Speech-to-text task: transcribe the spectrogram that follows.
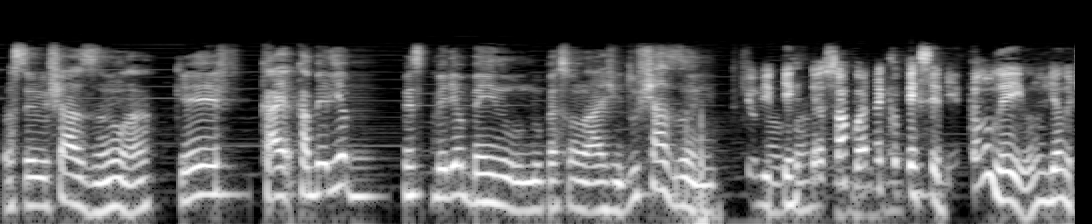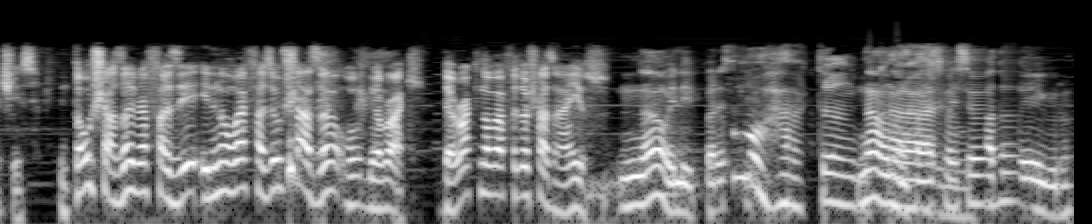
pra ser o Shazam lá. Porque ca- caberia, caberia bem no, no personagem do Shazam. Que eu me per... É só agora que eu percebi, porque eu não leio, eu não li a notícia. Então o Shazam vai fazer, ele não vai fazer o Shazam, o The Rock. The Rock não vai fazer o Shazam, é isso? Não, ele parece que. Porra, tango. Não, não, caralho. parece que vai ser o Adão Negro.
